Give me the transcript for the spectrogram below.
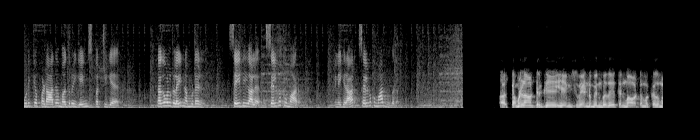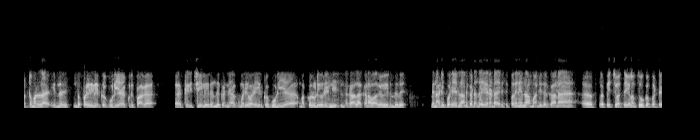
முடிக்கப்படாத மதுரை எய்ம்ஸ் பற்றிய தகவல்களை நம்முடன் செய்தியாளர் செல்வகுமார் இணைகிறார் செல்வகுமார் விவரம். தமிழ்நாட்டிற்கு எய்ம்ஸ் வேண்டும் என்பது தென் மாவட்ட மக்கள் மட்டுமல்ல இந்த இந்த பகுதியில் இருக்கக்கூடிய குறிப்பாக திருச்சியிலிருந்து கன்னியாகுமரி வரை இருக்கக்கூடிய மக்களுடைய ஒரு நீண்ட கால கனவாகவே இருந்தது. இதன் அடிப்படையில் தான் கடந்த இரண்டாயிரத்தி பதினைந்தாம் ஆண்டு இதற்கான பேச்சுவார்த்தைகளும் துவக்கப்பட்டு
